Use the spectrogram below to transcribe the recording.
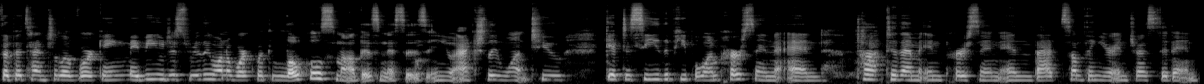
the potential of working, maybe you just really want to work with local small businesses and you actually want to get to see the people in person and talk to them in person, and that's something you're interested in.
